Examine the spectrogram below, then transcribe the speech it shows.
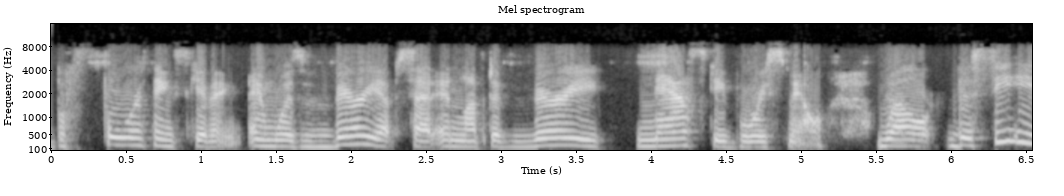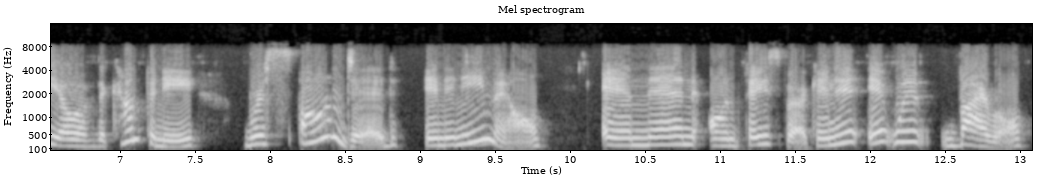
before Thanksgiving and was very upset and left a very nasty voicemail. Well, the CEO of the company responded in an email and then on Facebook and it, it went viral.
